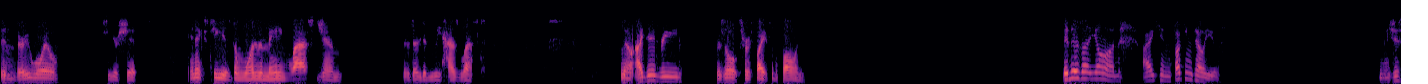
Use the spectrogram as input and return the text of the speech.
been very loyal to your shit. NXT is the one remaining last gem that WWE has left. Now, I did read results for Fight for the Fallen. And there's a yawn. I can fucking tell you. It just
